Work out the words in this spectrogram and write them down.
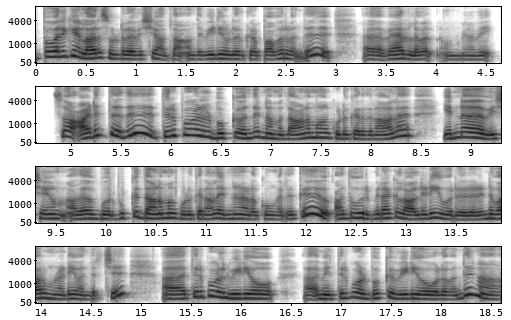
இப்போ வரைக்கும் எல்லாரும் சொல்கிற விஷயம் அதுதான் அந்த வீடியோவில் இருக்கிற பவர் வந்து வேறு வேற லெவல் உண்மையாகவே ஸோ அடுத்தது திருப்புகழ் புக்கு வந்து நம்ம தானமாக கொடுக்கறதுனால என்ன விஷயம்? அதாவது ஒரு புக்கு தானமாக கொடுக்கறனால என்ன நடக்குங்கிறதுக்கு அது ஒரு மிராக்கள் ஆல்ரெடி ஒரு ரெண்டு வாரம் முன்னாடியே வந்துருச்சு. Thiruppugazh video I mean Thiruppugazh book வீடியோவில் வந்து நான்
